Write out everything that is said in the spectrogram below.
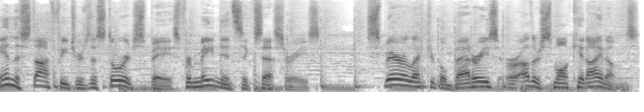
and the stock features a storage space for maintenance accessories, spare electrical batteries, or other small kit items.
